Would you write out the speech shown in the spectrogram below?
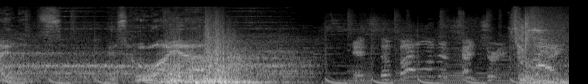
Violence is who I am. It's the battle of the century.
